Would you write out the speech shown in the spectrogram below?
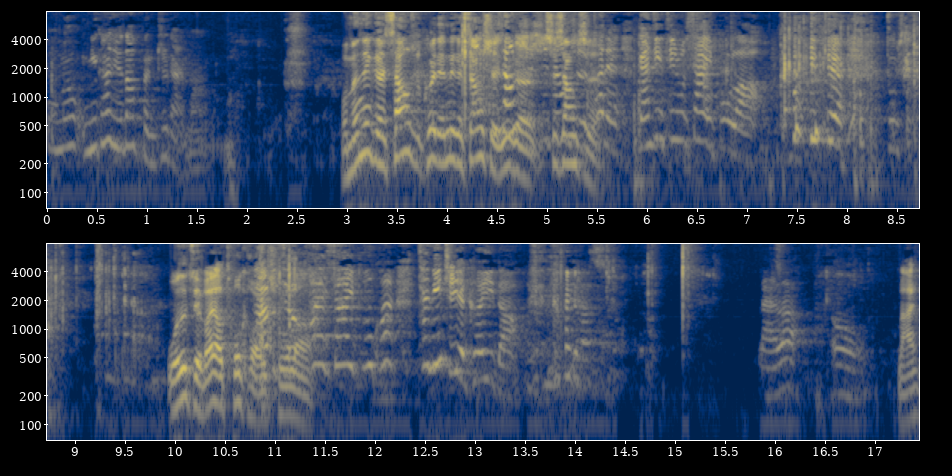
我们你感觉到粉质感吗？我们那个香水，快点，那个香水，那个是是香纸快，点，赶紧进入下一步了。快点。我的嘴巴要脱口而出了。快下一步，快！餐巾纸也可以的。快点。来了哦，来，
